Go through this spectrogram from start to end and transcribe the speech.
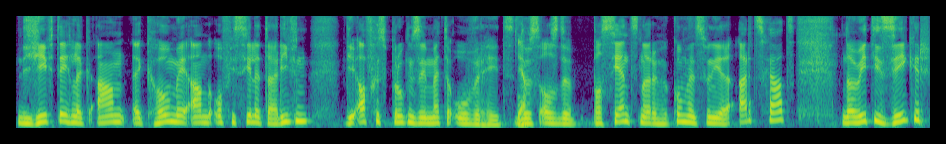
die geeft eigenlijk aan, ik hou mij aan de officiële tarieven die afgesproken zijn met de overheid. Dus als de patiënt naar een geconventioneerde arts gaat, dan weet hij zeker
